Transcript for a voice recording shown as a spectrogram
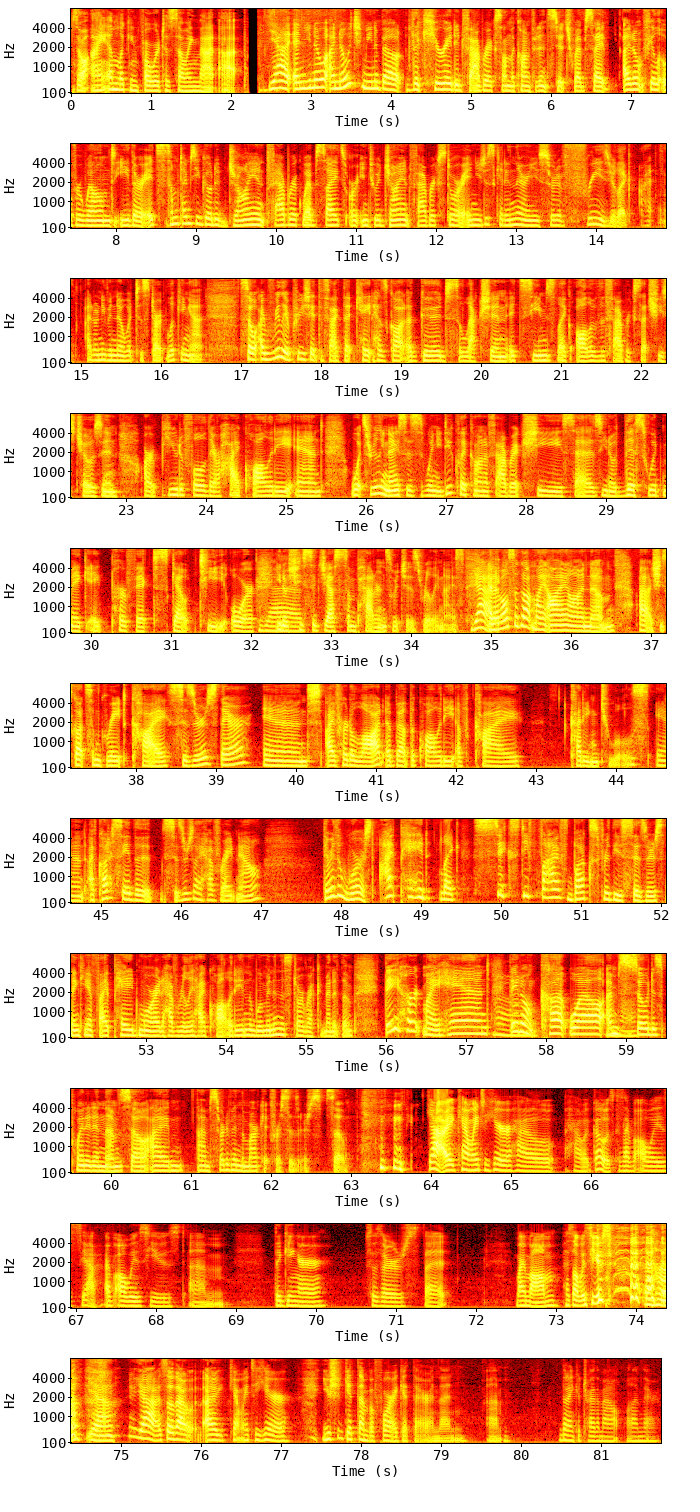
So I am looking forward to sewing that up. Yeah, and you know, I know what you mean about the curated fabrics on the Confident Stitch website. I don't feel overwhelmed either. It's sometimes you go to giant fabric websites or into a giant fabric store and you just get in there and you sort of freeze. You're like, I, I don't even know what to start looking at. So I really appreciate the fact that Kate has got a good selection. It seems like all of the fabrics that she's chosen are beautiful, they're high quality, and what's really nice is when you do click on a fabric, she says, you know, this would make a perfect scout tee or yes. you know she suggests some patterns which is really nice yeah and i've also got my eye on um, uh, she's got some great kai scissors there and i've heard a lot about the quality of kai cutting tools and i've got to say the scissors i have right now they're the worst. I paid like 65 bucks for these scissors, thinking if I paid more, I'd have really high quality, and the woman in the store recommended them. They hurt my hand. Oh. They don't cut well. I'm uh-huh. so disappointed in them. So I'm I'm sort of in the market for scissors. So yeah, I can't wait to hear how how it goes because I've always yeah I've always used um, the Gingher scissors that my mom has always used. uh huh. Yeah. Yeah. So that I can't wait to hear. You should get them before I get there, and then um, then I could try them out while I'm there.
